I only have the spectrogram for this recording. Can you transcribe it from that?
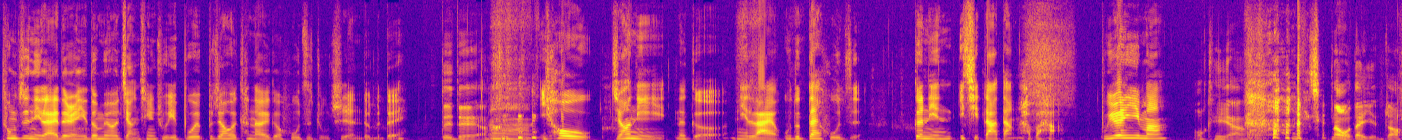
通知你来的人也都没有讲清楚，也不会不知道会看到一个胡子主持人，对不对？对对啊。嗯，以后只要你那个你来，我都带胡子跟您一起搭档，好不好？不愿意吗？OK 呀、啊。那我戴眼罩。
